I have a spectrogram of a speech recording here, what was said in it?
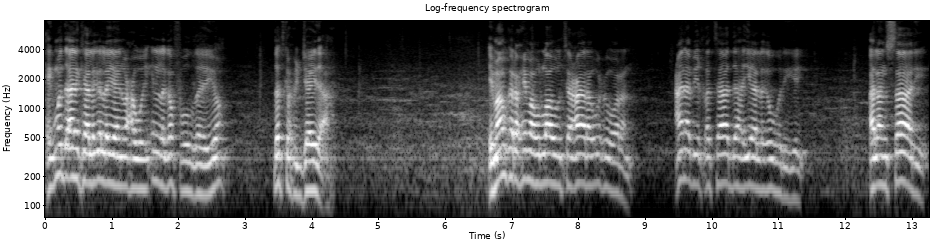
Xikmadda arrinkaa laga leeyahan waxa weeye in laga fududeeyo dadka xujaayda ah. Imaamka raximah llahu tacaala wuxuu oran can abi qataada ayaa laga wariyey alansaari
